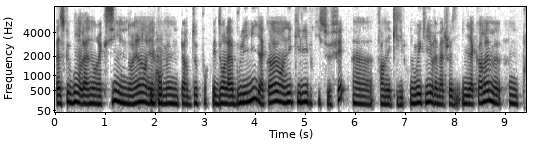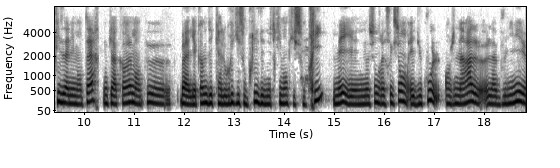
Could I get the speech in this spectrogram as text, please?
Parce que bon, l'anorexie, mine de rien, il y a quand mhm. même une perte de poids. Mais dans la boulimie, il y a quand même un équilibre qui se fait. Euh, enfin, un équilibre. Le mot équilibre est mal choisi. Il y a quand même une prise alimentaire. Donc, il y a quand même un peu... Bah, il y a quand même des calories qui sont prises, des nutriments qui sont pris mais il y a une notion de restriction. Et du coup, en général, la boulimie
